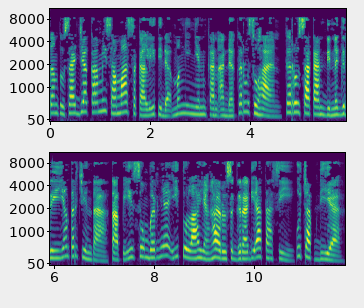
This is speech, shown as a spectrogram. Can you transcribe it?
Tentu saja kami sama sekali tidak menginginkan ada kerusuhan, kerusakan di negeri yang tercinta, tapi sumbernya itulah yang harus segera diatasi, ucap dia.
